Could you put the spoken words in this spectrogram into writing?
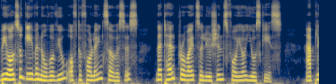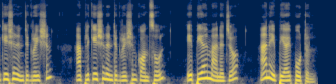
We also gave an overview of the following services that help provide solutions for your use case. Application Integration, Application Integration Console, API Manager, and API Portal.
